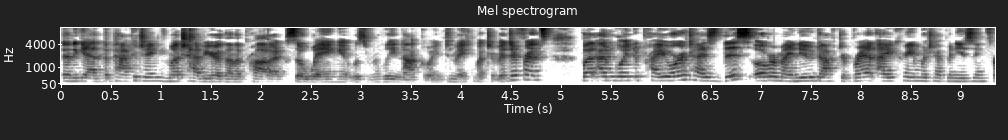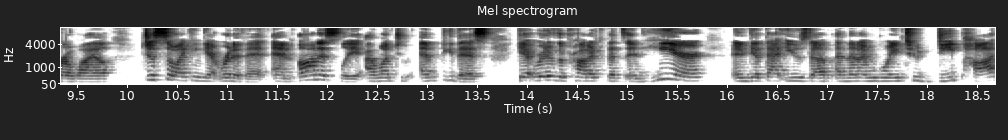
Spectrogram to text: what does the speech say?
and again, the packaging is much heavier than the product, so weighing it was really not going to make much of a difference. But I'm going to prioritize this over my new Dr. Brandt eye cream, which I've been using for a while, just so I can get rid of it. And honestly, I want to empty this, get rid of the product that's in here, and get that used up. And then I'm going to depot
